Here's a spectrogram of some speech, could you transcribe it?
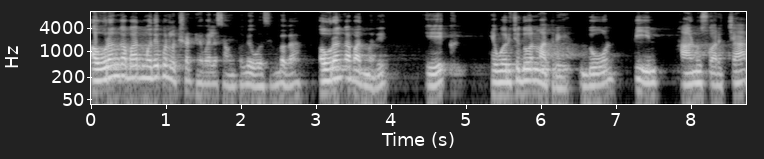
औरंगाबादमध्ये पण लक्षात ठेवायला सांगतो व्यवस्थित बघा. औरंगाबादमध्ये एक हे वरचे दोन मात्रे दोन तीन हा अनुस्वार चार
